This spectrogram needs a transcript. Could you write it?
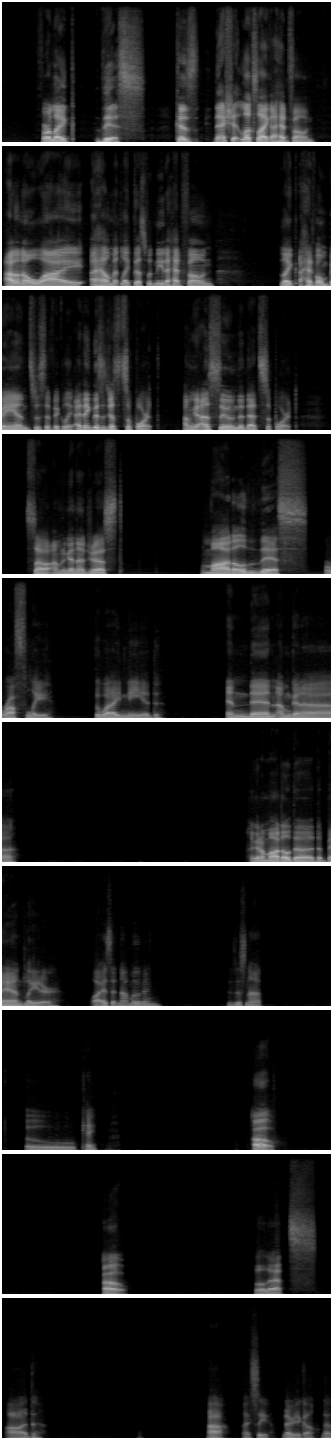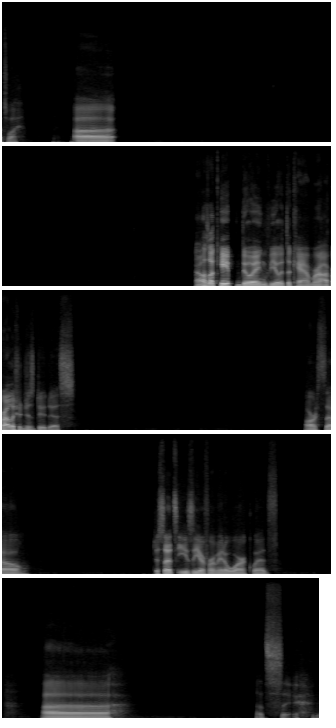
for like this, cause that shit looks like a headphone. I don't know why a helmet like this would need a headphone like a headphone band specifically. I think this is just support. I'm gonna assume that that's support. So I'm gonna just model this roughly to what I need. And then I'm gonna I'm gonna model the the band later. Why is it not moving? Is this not okay? Oh. Oh. Well, that's odd. Ah, I see. There you go. That's why. Uh... I also keep doing view to camera. I probably should just do this. Or so. Just so it's easier for me to work with. Uh... Let's see.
